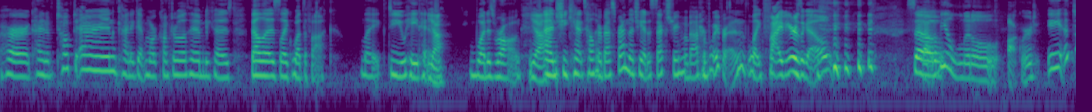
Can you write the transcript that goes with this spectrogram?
her kind of talk to Aaron, kind of get more comfortable with him because Bella is like, What the fuck? Like, do you hate him? Yeah. What is wrong? yeah And she can't tell her best friend that she had a sex dream about her boyfriend like five years ago. So that would be a little awkward. Yeah, just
